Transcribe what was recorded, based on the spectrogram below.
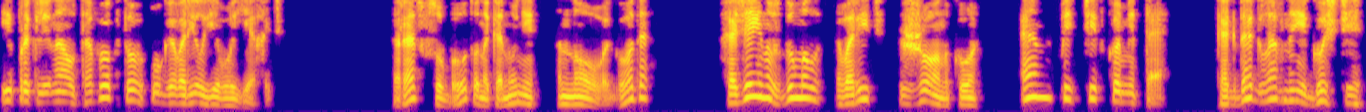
и проклинал того, кто уговорил его ехать. Раз в субботу, накануне Нового года, хозяин вздумал варить жонку «en petit comité», когда главные гости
